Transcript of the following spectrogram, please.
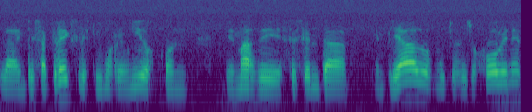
la empresa Crex, estuvimos reunidos con eh, más de 60 empleados, muchos de ellos jóvenes,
